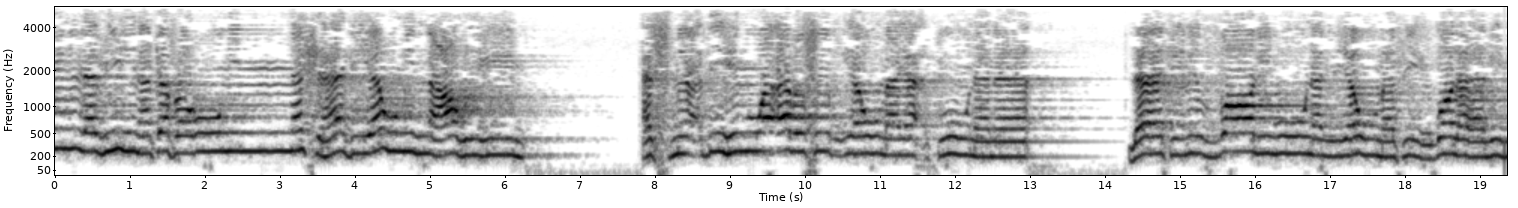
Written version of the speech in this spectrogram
للذين كفروا من مشهد يوم عظيم. أسمع بهم وأبصر يوم يأتوننا. لكن الظالمون اليوم في ضلال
